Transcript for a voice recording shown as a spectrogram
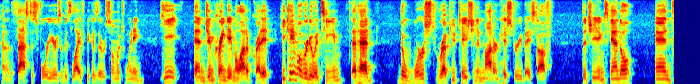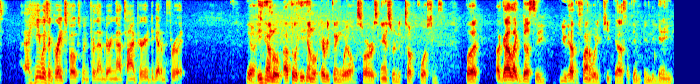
kind of the fastest four years of his life because there was so much winning. He and Jim Crane gave him a lot of credit. He came over to a team that had the worst reputation in modern history based off the cheating scandal. And he was a great spokesman for them during that time period to get him through it. Yeah, he handled. I feel like he handled everything well as far as answering the tough questions. But a guy like Dusty, you have to find a way to keep guys like him in the game,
